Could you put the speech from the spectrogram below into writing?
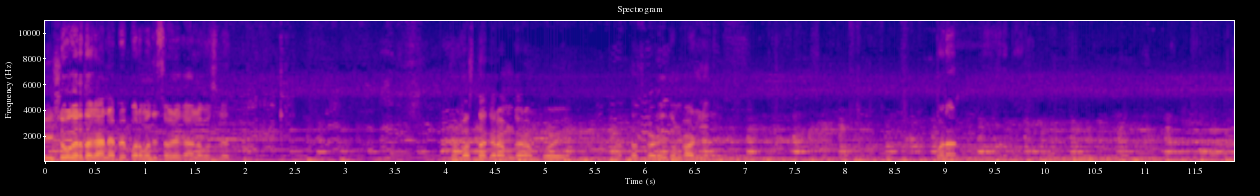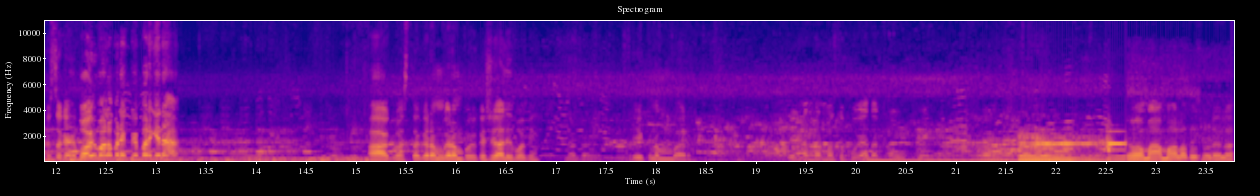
डिश वगैरे तर काय नाही पेपरमध्ये सगळे खायला बसलेत. तर मस्त गरम गरम पोहे. आत्ताच इथून काढले कसं काय? बॉबी मला पण एक पेपर घे ना. हा मस्त गरम गरम पोहे. कशी झाली बॉबी? एक नंबर. एक नंबर मस्त पोहे आता खाऊ. हो, हो. हो, मामाला तो सोडायला.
